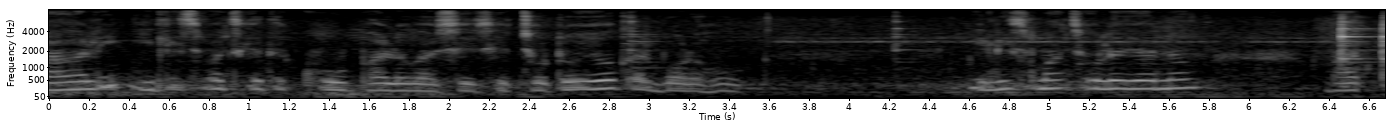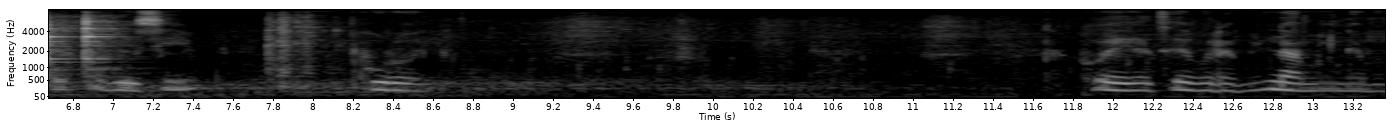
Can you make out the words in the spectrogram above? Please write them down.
বাঙালি ইলিশ মাছ খেতে খুব ভালোবাসে, সে ছোটোই হোক আর বড় হোক। ইলিশ মাছ হলে যেন ভাতটা একটু বেশি ফুরোয়। হয়ে গেছে, এবার আমি নামিয়ে নেব।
